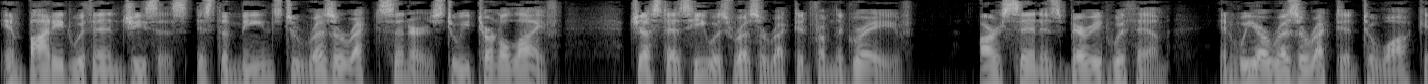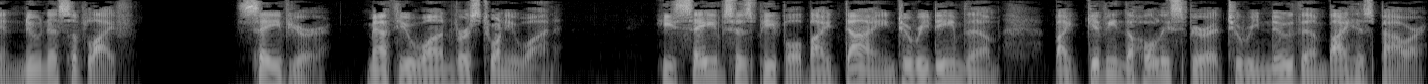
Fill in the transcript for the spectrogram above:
Embodied within Jesus is the means to resurrect sinners to eternal life, just as he was resurrected from the grave. Our sin is buried with him, and we are resurrected to walk in newness of life. Savior. Matthew 1 verse 21. He saves his people by dying to redeem them, by giving the Holy Spirit to renew them by His power,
